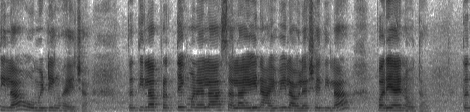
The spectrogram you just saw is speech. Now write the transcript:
तिला वॉमिटिंग व्हायच्या. तर तिला प्रत्येक महिन्याला सलाईन आय व्ही लावल्याशिवाय तिला पर्याय नव्हता. तर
